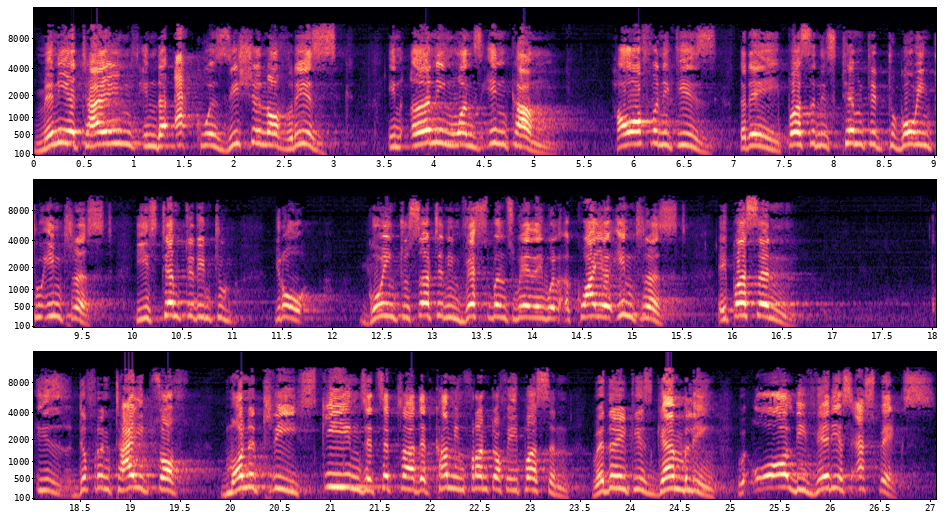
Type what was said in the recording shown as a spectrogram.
Many a times in the acquisition of rizq, in earning one's income, how often it is that a person is tempted to go into interest. He is tempted into, you know, going to certain investments where they will acquire interest. A person is different types of monetary schemes, etc., that come in front of a person, whether it is gambling, all the various aspects.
